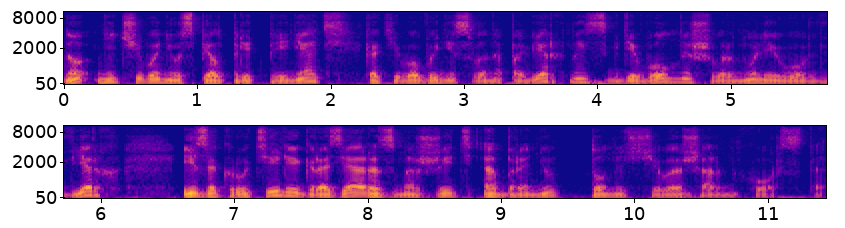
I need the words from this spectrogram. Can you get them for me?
но ничего не успел предпринять, как его вынесло на поверхность, где волны швырнули его вверх и закрутили, грозя размозжить о броню тонущего Шарнхорста.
